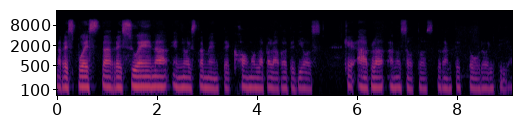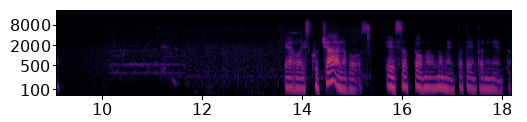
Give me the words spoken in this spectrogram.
La respuesta resuena en nuestra mente como la palabra de Dios que habla a nosotros durante todo el día. Pero escuchar la voz, eso toma un momento de entrenamiento.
